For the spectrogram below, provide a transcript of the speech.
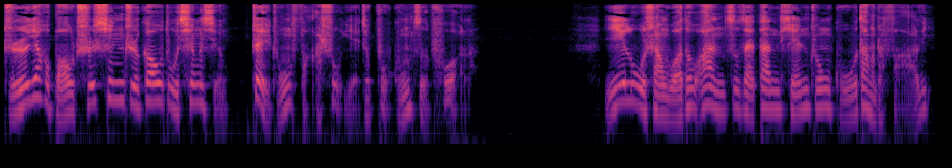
只要保持心智高度清醒，这种法术也就不攻自破了。一路上，我都暗自在丹田中鼓荡着法力，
